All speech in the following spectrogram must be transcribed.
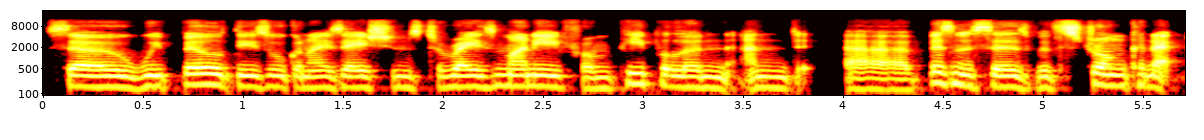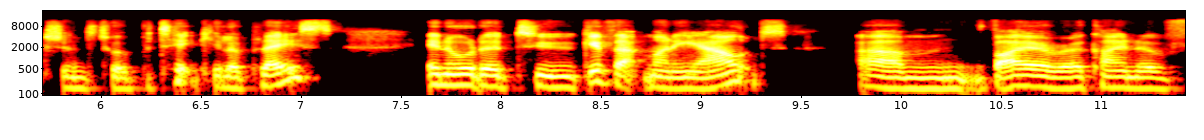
So we build these organizations to raise money from people and, and uh, businesses with strong connections to a particular place in order to give that money out um, via a kind of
